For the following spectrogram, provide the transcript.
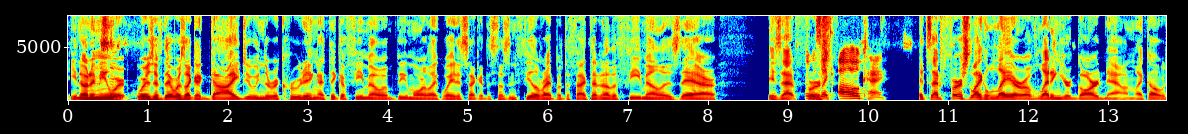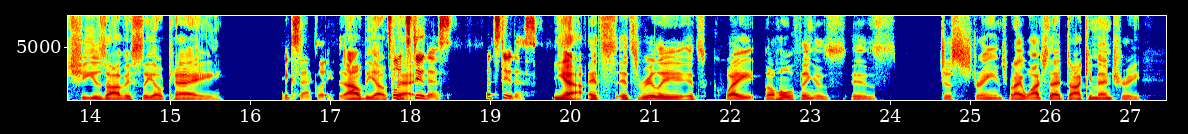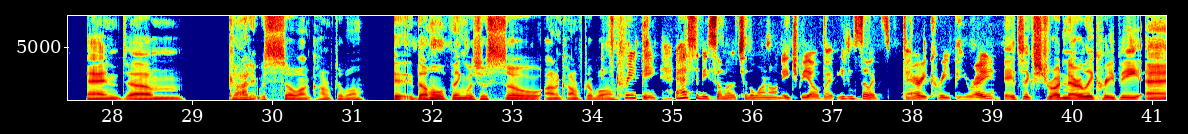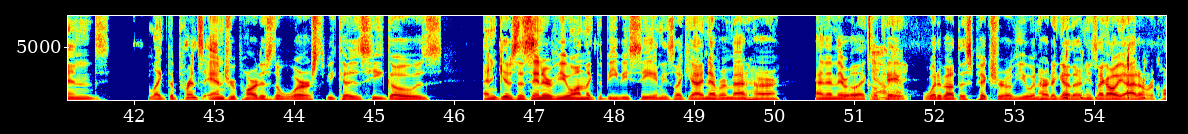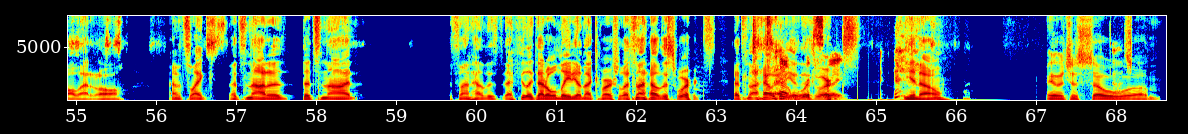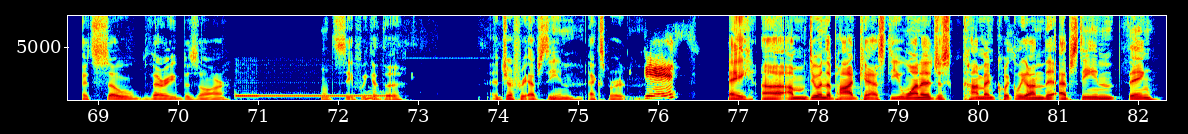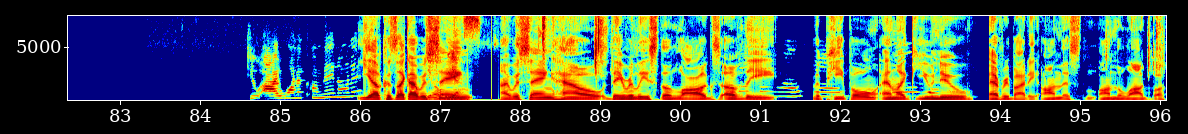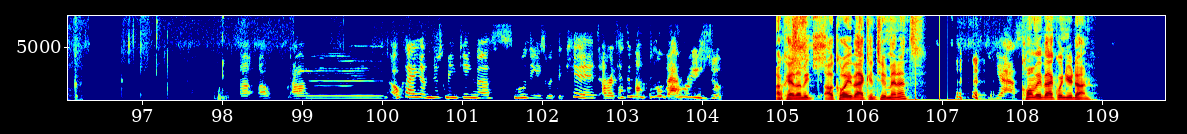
You know what I mean? Where, whereas if there was like a guy doing the recruiting, I think a female would be more like, "Wait a second, this doesn't feel right." But the fact that another female is there is that It was first like, oh, okay. it's that first like layer of letting your guard down. Like, oh, she is obviously okay. Exactly. I'll be okay. So let's do this. Let's do this. Yeah, it's it's really it's quite the whole thing is is just strange. But I watched that documentary, and um, God, it was so uncomfortable. It, the whole thing was just so uncomfortable. It's creepy. It has to be similar to the one on HBO, but even so, it's very creepy, right? it's extraordinarily creepy and like the prince andrew part is the worst because he goes and gives this interview on like the bbc and he's like yeah i never met her and then they were like Yeah, okay, okay. what about this picture of you and her together and he's like oh yeah i don't recall that at all and it's like that's not a that's not that's not how this i feel like that old lady on that commercial that's not how this works that's not how That's any it of this works, right. works you know it was just so um it's so very bizarre let's see if we get the a jeffrey epstein expert Yes. hey uh i'm doing the podcast do you want to just comment quickly on the epstein thing Do I want to come in on it? yeah because like i was Oh, saying yes. I was saying how they released the logs of the the people and like you knew everybody on this on the logbook Uh, oh, um. Okay, I'm just making uh, smoothies with the kids. All right, that's enough blueberries. okay let me i'll call you back in two minutes Yes. call me back when you're done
